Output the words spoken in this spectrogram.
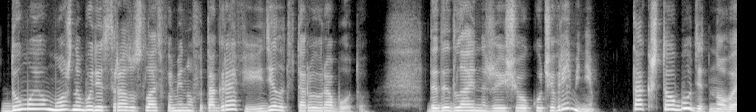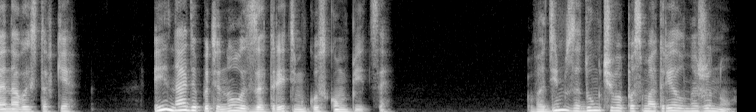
Думаю, можно будет сразу слать Фомину фотографию и делать вторую работу. До дедлайна же еще куча времени, так что будет новая на выставке. И Надя потянулась за третьим куском пиццы. Вадим задумчиво посмотрел на жену.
